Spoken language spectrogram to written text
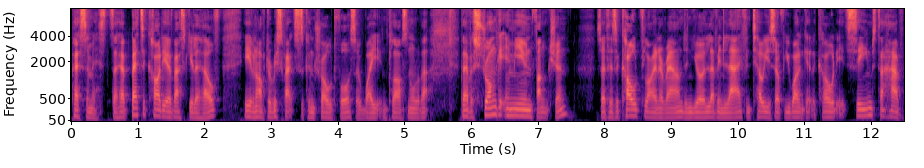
pessimists. They have better cardiovascular health, even after risk factors are controlled for, so weight and class and all of that. They have a stronger immune function. So if there's a cold flying around and you're loving life and tell yourself you won't get the cold, it seems to have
